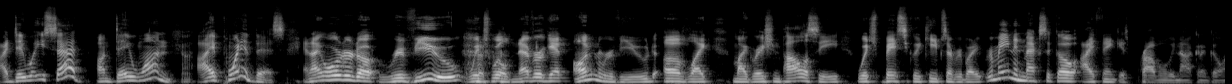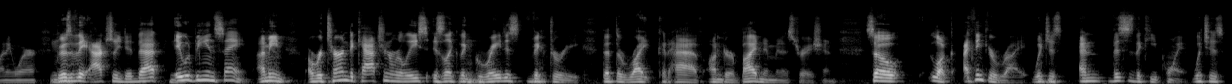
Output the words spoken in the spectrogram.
I did what you said on day one. I appointed this and I ordered a review, which will never get unreviewed, of like migration policy, which basically keeps everybody remain in Mexico. I think is probably not going to go anywhere because if they actually did that, it Mhm. would be insane. I mean, a return to catch and release is like the Mhm. greatest victory that the right could have under Biden administration. So look, I think you're right, which is, and this is the key point, which is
